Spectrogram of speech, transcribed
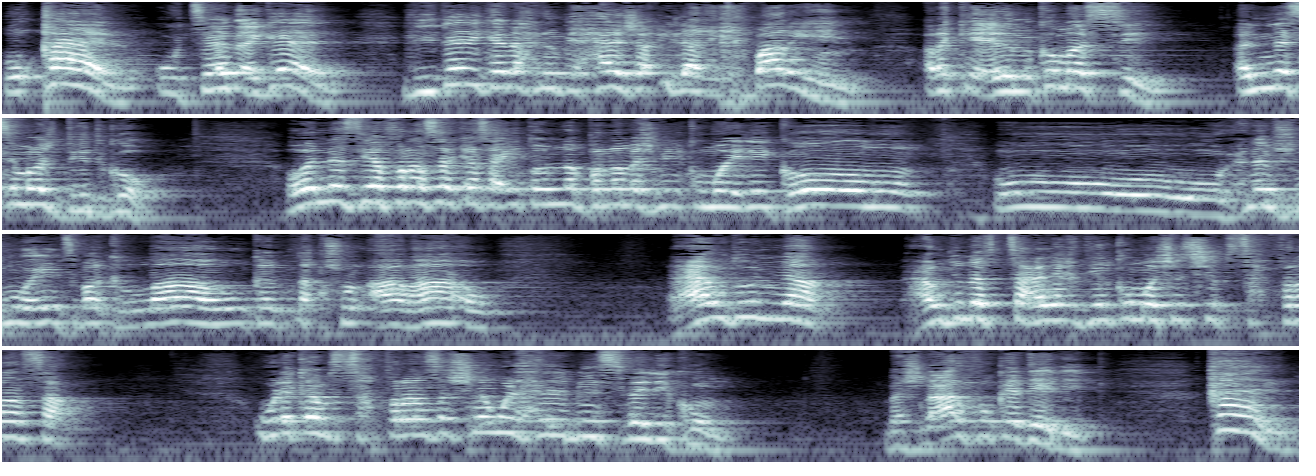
وقال وتابع قال لذلك نحن بحاجة إلى إخبارهم. راه كيعلم لكم السي الناس ما تدقدقوا والناس ديال فرنسا كتعيطوا لنا برنامج منكم وإليكم وحنا مجموعين تبارك الله وكنتناقشوا الآراء عاودوا لنا عاودوا لنا في التعليق ديالكم واش هادشي بصح فرنسا. ولا كان بصح فرنسا شنو هو الحل بالنسبة لكم؟ باش نعرفوا كذلك. قال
